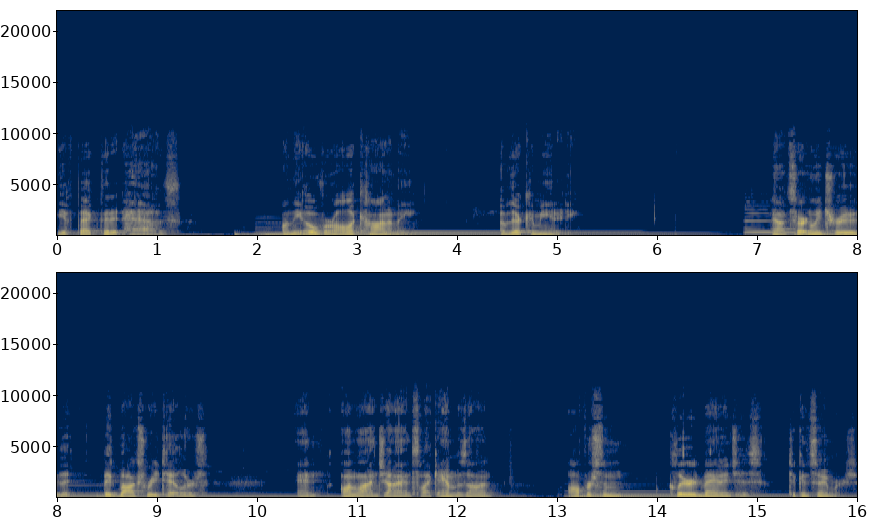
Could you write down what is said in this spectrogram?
The effect that it has on the overall economy of their community. Now, it's certainly true that big box retailers and online giants like Amazon offer some clear advantages to consumers.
